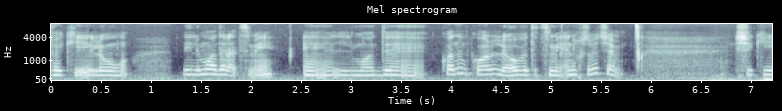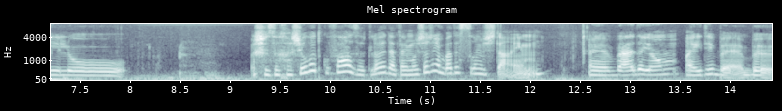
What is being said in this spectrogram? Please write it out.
וכאילו ללמוד על עצמי אה, ללמוד אה, קודם כל לאהוב את עצמי אני חושבת ש... שכאילו שזה חשוב התקופה הזאת לא יודעת אני מרגישה שאני בת 22 אה, ועד היום הייתי ב, ב,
